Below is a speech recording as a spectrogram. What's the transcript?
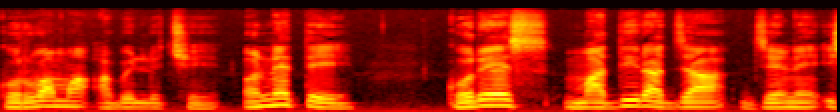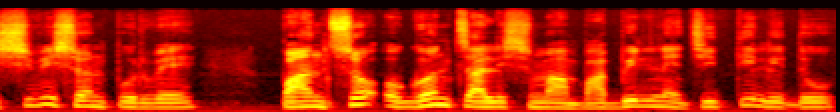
કરવામાં આવેલો છે અને તે કોરેશ માદી રાજા જેણે ઈસવીસન પૂર્વે પાંચસો ઓગણચાલીસમાં બાબિલને જીતી લીધું,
